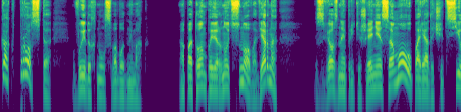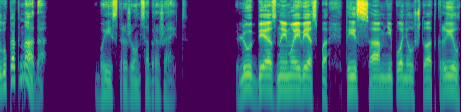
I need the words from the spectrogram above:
Как просто!» — выдохнул свободный маг. «А потом повернуть снова, верно?» Звездное притяжение само упорядочит силу как надо. Быстро же он соображает. «Любезный мой Веспа, ты сам не понял, что открыл!»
